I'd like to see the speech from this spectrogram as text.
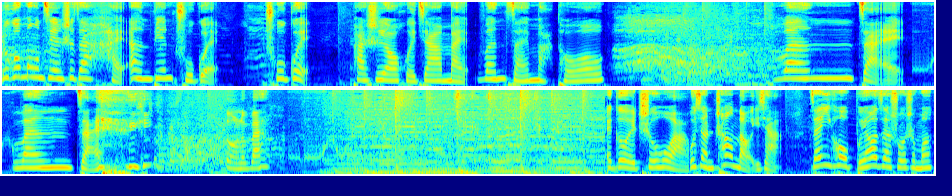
如果梦见是在海岸边出轨，出柜，怕是要回家买湾仔码头哦。湾仔，湾仔，懂了吧？哎，各位吃货啊，我想倡导一下，咱以后不要再说什么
